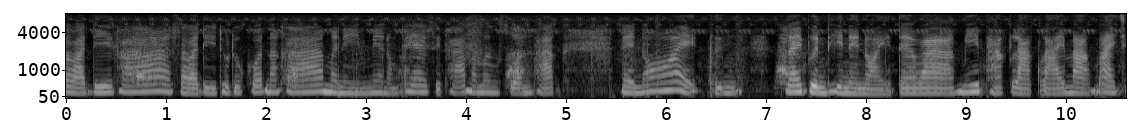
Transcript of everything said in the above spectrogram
สวัสดีค่ะ สวัสดีทุกๆคนนะคะมื่อนี้แม่น้องแพรสิพามาเมืองสวนผักในน้อยถึงในพื้นที่ในหน่อย แต่ว่ามีผักหลากหลายมากมายช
